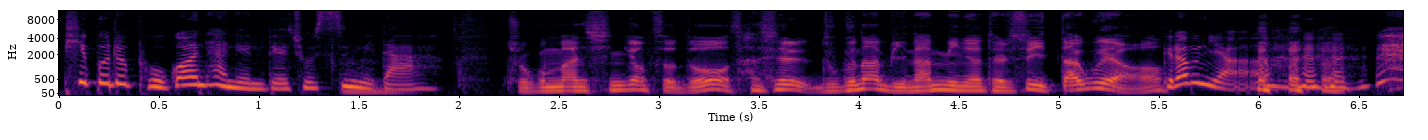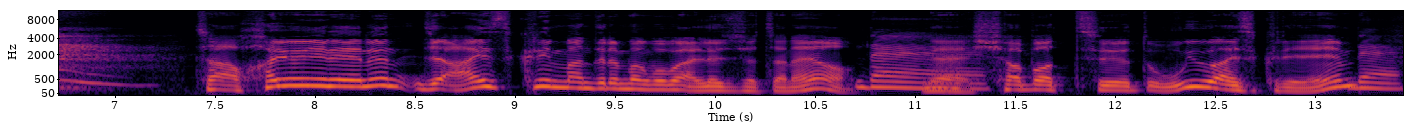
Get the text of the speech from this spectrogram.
피부를 복원하는 데 좋습니다. 조금만 신경 써도 사실 누구나 미남 미녀 될 수 있다고요. 그럼요. 자, 화요일에는 이제 아이스크림 만드는 방법을 알려주셨잖아요. 네. 네, 셔버트 또 우유 아이스크림. 네.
